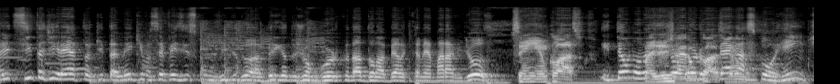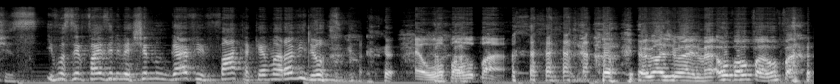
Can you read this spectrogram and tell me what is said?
a gente cita direto aqui também que você fez isso com o vídeo da briga do João Gordo com o da Dona Bela, que também é maravilhoso. Sim, é um clássico. E tem um momento Mas que o João um Gordo clássico, pega realmente. as correntes e você faz ele mexendo num garfo e faca, que é maravilhoso. cara. É, opa, opa. eu gosto demais, né? Opa, opa, opa.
